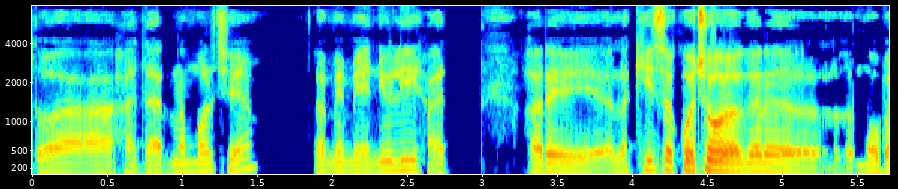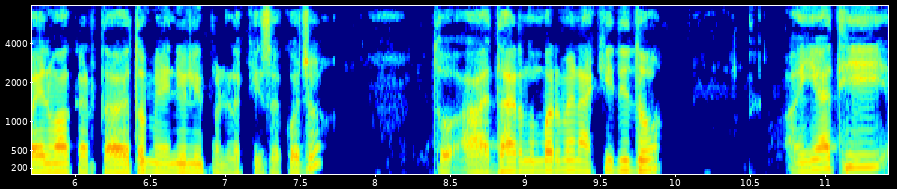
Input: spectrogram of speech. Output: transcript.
તો આ આધાર નંબર છે. તમે મેન્યુઅલી હાથ, અરે, લખી શકો છો. અગર મોબાઈલમાં કરતા હોય તો મેન્યુઅલી પણ લખી શકો છો. તો આ આધાર નંબર મેં નાખી દીધો. અહીંયાથી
